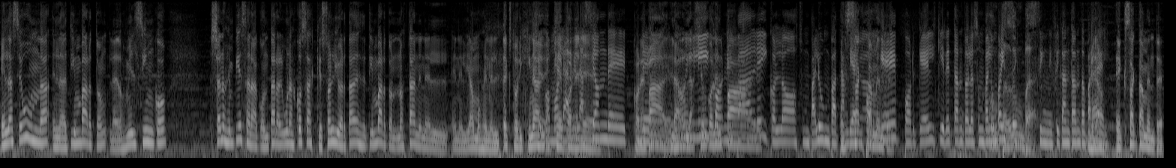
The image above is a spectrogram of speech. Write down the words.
En la segunda, en la de Tim Burton, la de 2005, ya nos empiezan a contar algunas cosas que son libertades de Tim Burton, no están en el, en el digamos, en el texto original. ¿Qué- Como la relación de, con el padre, la Willy relación con el padre. y con los Umpalumpa también. Exactamente. ¿Por qué? Porque él quiere tanto los Umpalumpa y significan tanto para Mirá. él. Exactamente.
